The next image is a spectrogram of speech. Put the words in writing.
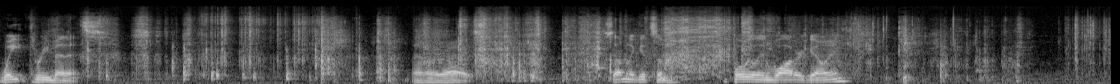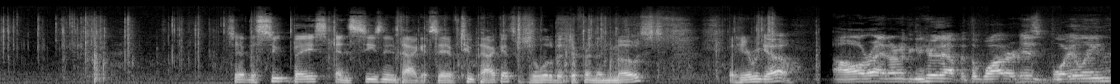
Wait three minutes. All right. So I'm going to get some boiling water going. So you have the soup base and seasoning packets. You have two packets, which is a little bit different than most. But here we go. All right, I don't know if you can hear that, but the water is boiling.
